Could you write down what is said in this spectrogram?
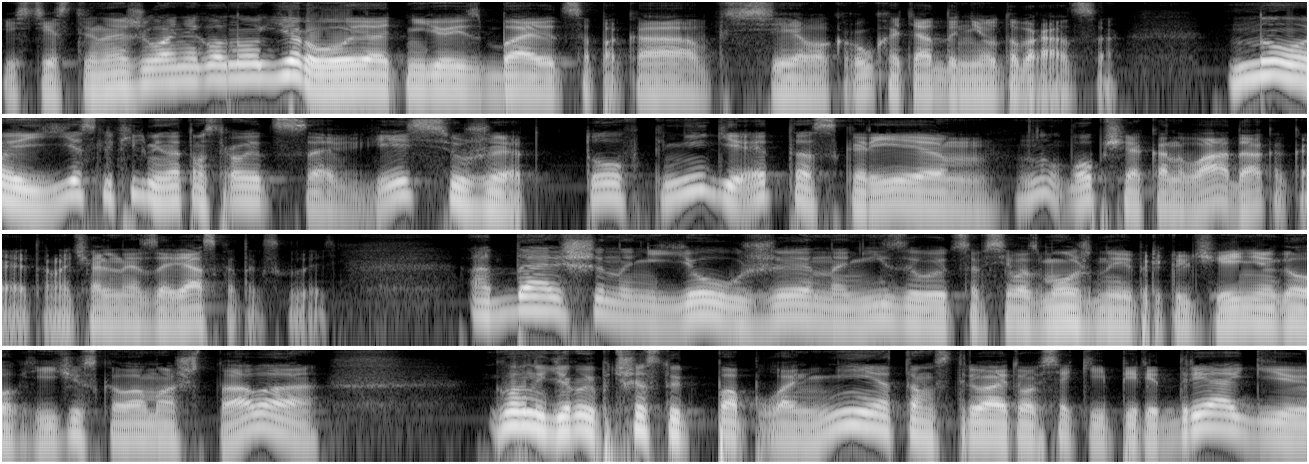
Естественное желание главного героя от нее избавиться, пока все вокруг хотят до нее добраться. Но если в фильме на этом строится весь сюжет, то в книге это скорее, ну, общая канва, да, какая-то, начальная завязка, так сказать. А дальше на нее уже нанизываются всевозможные приключения галактического масштаба, Главный герой путешествует по планетам, встревает во всякие передряги.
